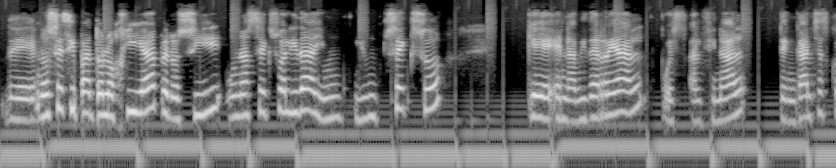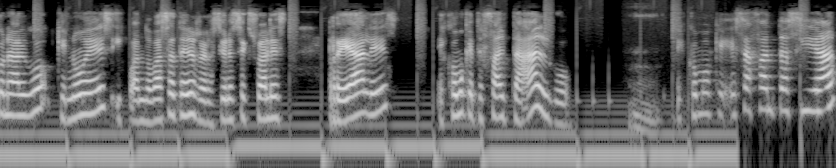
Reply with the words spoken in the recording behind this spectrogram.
de, no sé si patología, pero sí una sexualidad y un, y un sexo que en la vida real, pues al final te enganchas con algo que no es y cuando vas a tener relaciones sexuales reales, es como que te falta algo. Mm. Es como que esa fantasía,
